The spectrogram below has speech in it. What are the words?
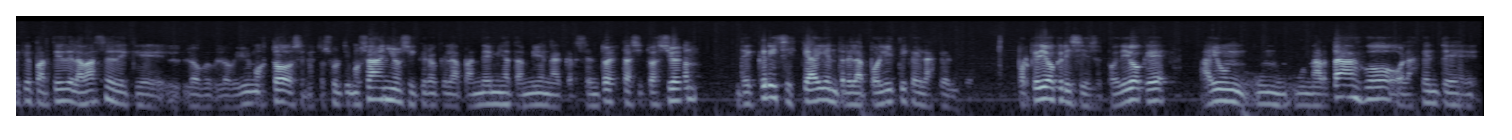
hay que partir de la base de que lo, lo vivimos todos en estos últimos años y creo que la pandemia también acrecentó esta situación de crisis que hay entre la política y la gente. ¿Por qué digo crisis? Pues digo que hay un, hartazgo o la gente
